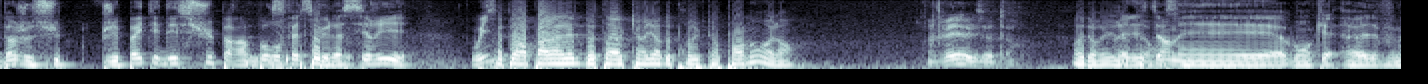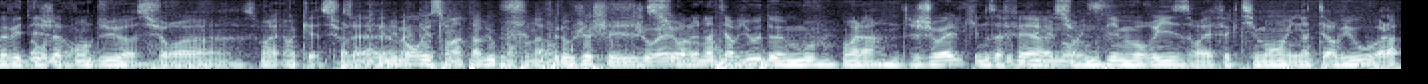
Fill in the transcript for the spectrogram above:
Ben, je suis, j'ai pas été déçu par rapport au fait que la série. Oui. C'était en parallèle de ta carrière de producteur porno alors Réalisateur. Oh, de réalisateur. Mais bon, ok, euh, vous m'avez déjà non. vendu euh, sur, euh, ouais, ok, sur Sur la. les ouais, Memories, ok. son interview dont on a fait l'objet chez Joël. sur l'interview de Move, voilà, de Joël qui nous a De fait euh, sur. Movie Memories, ouais, effectivement, une interview, voilà.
